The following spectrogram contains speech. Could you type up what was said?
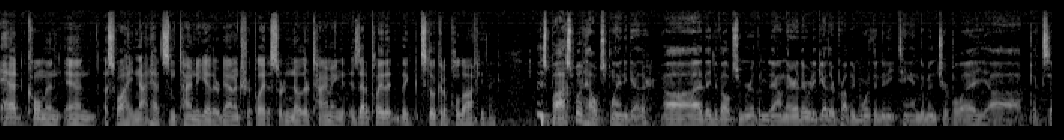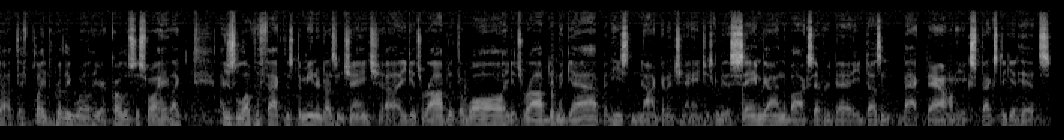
had Coleman and Asuaje not had some time together down in AAA to sort of know their timing, is that a play that they still could have pulled off, do you think? It's possible. It helps playing together. Uh, they developed some rhythm down there. They were together probably more than any tandem in AAA. Uh, but uh, they've played really well here. Carlos Asuaje, like, I just love the fact his demeanor doesn't change. Uh, he gets robbed at the wall, he gets robbed in the gap, and he's not going to change. It's going to be the same guy in the box every day. He doesn't back down. He expects to get hits.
